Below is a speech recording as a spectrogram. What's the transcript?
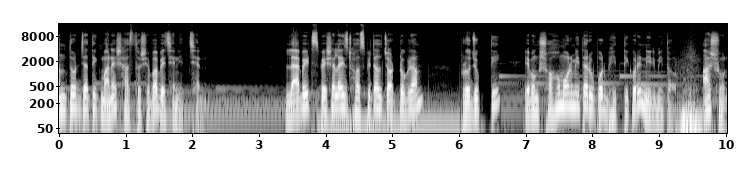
আন্তর্জাতিক মানে স্বাস্থ্যসেবা বেছে নিচ্ছেন। ল্যাবেড স্পেশালাইজড হসপিটাল চট্টগ্রাম, প্রযুক্তি এবং সহমর্মিতার উপর ভিত্তি করে নির্মিত। আসুন,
